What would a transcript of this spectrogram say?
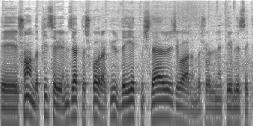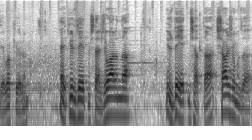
Ee, şu anda pil seviyemiz yaklaşık olarak %70'ler civarında. Şöyle netleyebilirsek diye bakıyorum. Evet %70'ler civarında. %70 hatta. Şarjımıza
